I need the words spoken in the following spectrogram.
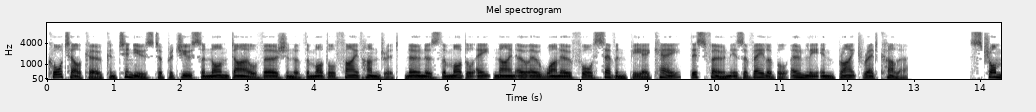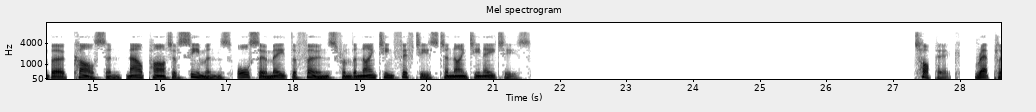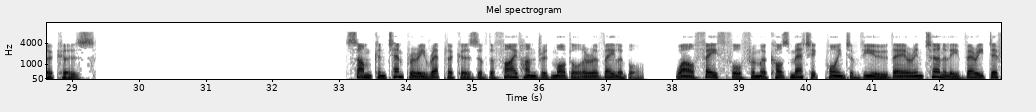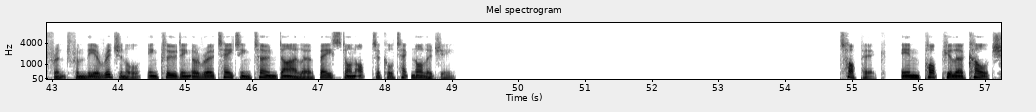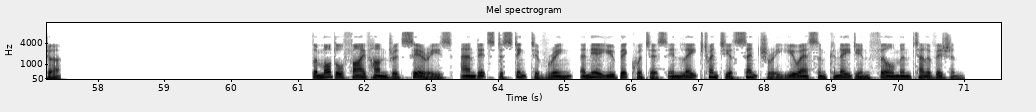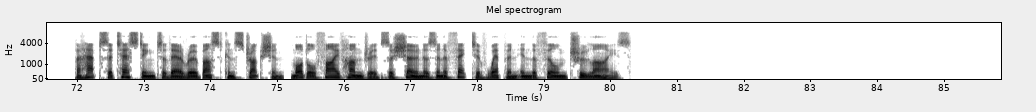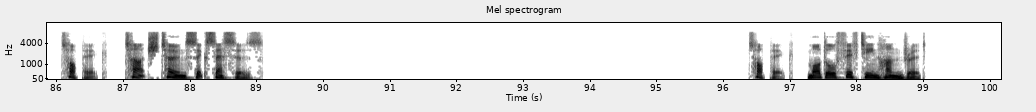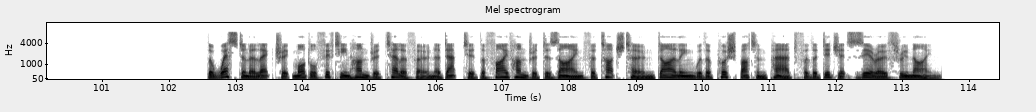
Cortelco continues to produce a non-dial version of the Model 500, known as the Model 89001047 PAK. This phone is available only in bright red color. Stromberg Carlson now part of Siemens also made the phones from the 1950s to 1980s. Topic: Replicas. Some contemporary replicas of the 500 model are available. While faithful from a cosmetic point of view they are internally very different from the original, including a rotating tone dialer based on optical technology. In popular culture The Model 500 series, and its distinctive ring, are near ubiquitous in late 20th century US and Canadian film and television. Perhaps attesting to their robust construction, Model 500s are shown as an effective weapon in the film True Lies. Topic: Touch tone successors. Topic: Model 1500. The Western Electric Model 1500 telephone adapted the 500 design for touch-tone dialing with a push-button pad for the digits 0 through 9.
